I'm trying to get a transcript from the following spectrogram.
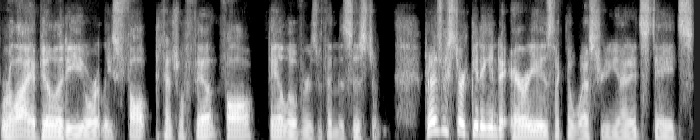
reliability or at least fault, potential fail, fall failovers within the system. But as we start getting into areas like the Western United States,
